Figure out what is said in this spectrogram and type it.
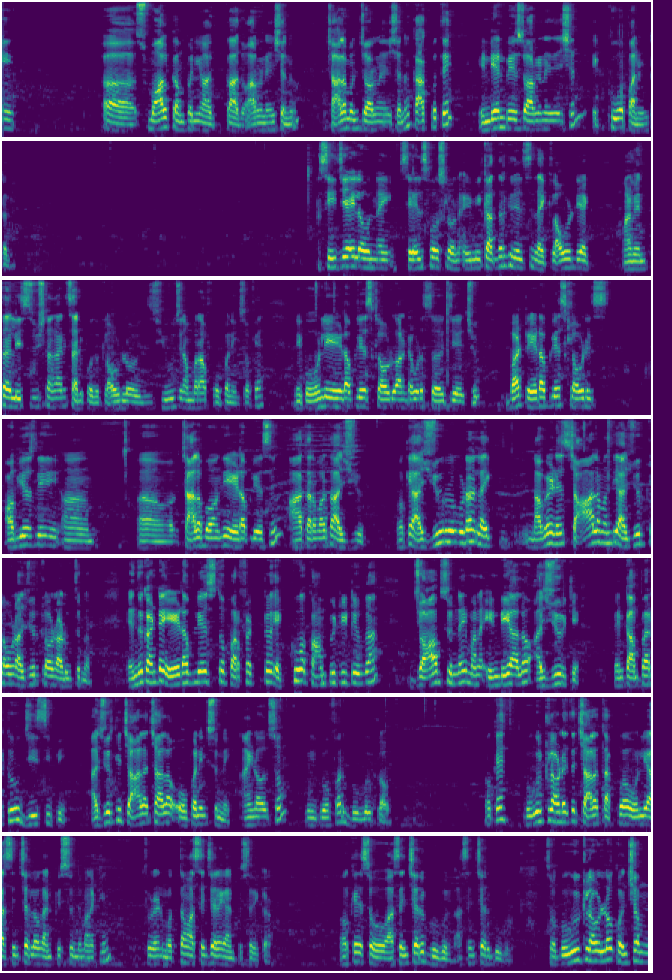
స్మాల్ కంపెనీ కాదు ఆర్గనైజేషన్ చాలా మంచి ఆర్గనైజేషన్ కాకపోతే ఇండియన్ బేస్డ్ ఆర్గనైజేషన్ ఎక్కువ పని ఉంటుంది. సిజిఐ లో ఉన్నాయి సేల్స్ ఫోర్స్లో ఉన్నాయి. మీకు అందరికీ తెలిసింది లైక్ క్లౌడ్ మనం ఎంత లిస్ట్ చూసినా కానీ సరిపోదు. క్లౌడ్లో huge number of openings okay మీకు ఓన్లీ ఏడబ్ల్యూఎస్ క్లౌడ్ అంటే కూడా సర్చ్ చేయొచ్చు. But AWS cloud is obviously చాలా బాగుంది ఏడబ్ల్యూఎస్ ఆ తర్వాత అజ్యూర్ ఓకే అజ్యూర్ కూడా లైక్ నవే డేస్ చాలా మంది అజ్యూర్ క్లౌడ్ అజ్యూర్ క్లౌడ్ అడుగుతున్నారు. ఎందుకంటే ఏడబ్ల్యూఎస్తో పర్ఫెక్ట్ ఎక్కువ కాంపిటేటివ్గా జాబ్స్ ఉన్నాయి మన ఇండియాలో అజ్యూర్ కే వెన్ కంపేర్ టు జీసీపీ అజ్యూర్కి చాలా చాలా ఓపెనింగ్స్ ఉన్నాయి. And also will go for Google cloud okay Google cloud అయితే చాలా తక్కువ ఓన్లీ అసెంచర్లో కనిపిస్తుంది మనకి. చూడండి మొత్తం అసెంచరే కనిపిస్తుంది ఇక్కడ. Okay so Accenture Google Accenture Google so Google క్లౌడ్లో కొంచెం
